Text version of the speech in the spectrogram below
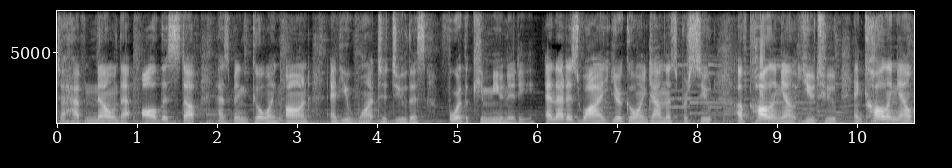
to have known that all this stuff has been going on and you want to do this for the community. And that is why you're going down this pursuit of calling out YouTube and calling out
